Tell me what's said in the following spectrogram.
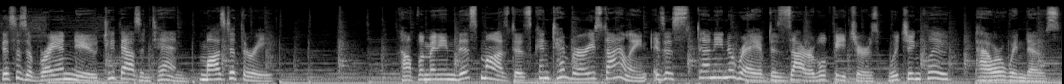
This is a brand new 2010 Mazda 3. Complementing this Mazda's contemporary styling is a stunning array of desirable features, which include power windows,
